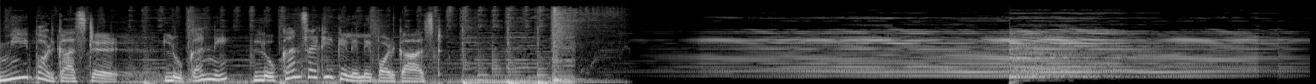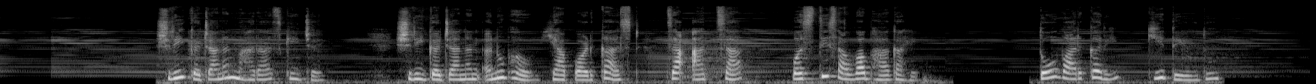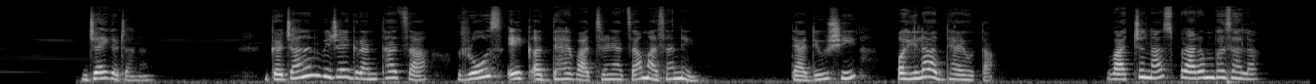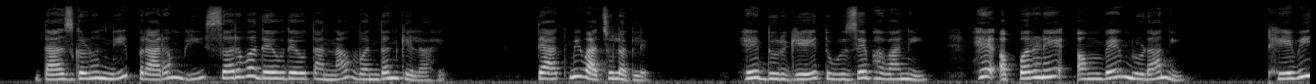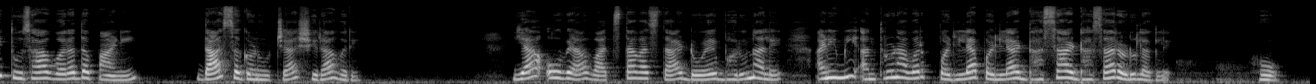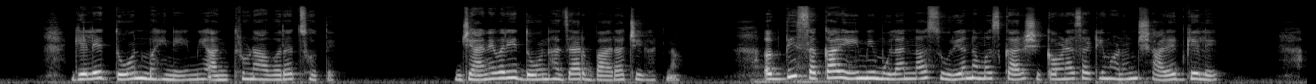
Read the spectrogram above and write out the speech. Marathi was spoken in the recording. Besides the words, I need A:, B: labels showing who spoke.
A: मी पॉडकास्टर लोकांनी लोकांसाठी केलेले पॉडकास्ट
B: श्री गजानन महाराज की जय. श्री गजानन अनुभव ह्या पॉडकास्टचा आजचा पस्तीसावा भाग आहे. तो वारकरी की देवदूत. जय गजानन. गजानन विजय ग्रंथाचा रोज एक अध्याय वाचण्याचा माझा नेम. त्या दिवशी पहिला अध्याय होता. वाचनास प्रारंभ झाला. दासगणूंनी प्रारंभी सर्व देवदेवतांना वंदन केलं आहे. त्यात मी वाचू लागले. हे दुर्गे तुळजे भवानी हे अपर्णे अंबे मृडानी ठेवी तुझा वरद पाणी दासगणूच्या शिरावरी. या ओव्या वाचता वाचता डोळे भरून आले आणि मी अंथरुणावर पडल्या पडल्या ढसा ढसा रडू लागले. हो गेले दोन महिने मी अंथरुणावरच होते. जानेवारी दोन हजार बाराची घटना. अगदी सकाळी मी मुलांना सूर्यनमस्कार शिकवण्यासाठी म्हणून शाळेत गेले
